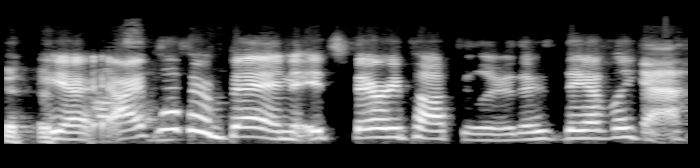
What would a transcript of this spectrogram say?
yeah, I've never been. It's very popular. There's they have like yeah,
